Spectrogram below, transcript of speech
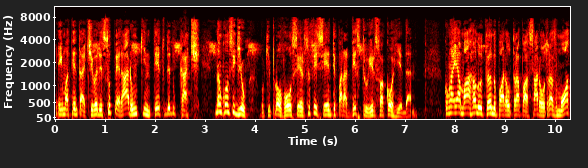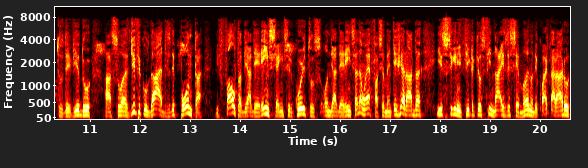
em uma tentativa de superar um quinteto de Ducati. Não conseguiu, o que provou ser suficiente para destruir sua corrida com a Yamaha lutando para ultrapassar outras motos devido às suas dificuldades de ponta e falta de aderência em circuitos onde a aderência não é facilmente gerada, isso significa que os finais de semana de Quartararo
